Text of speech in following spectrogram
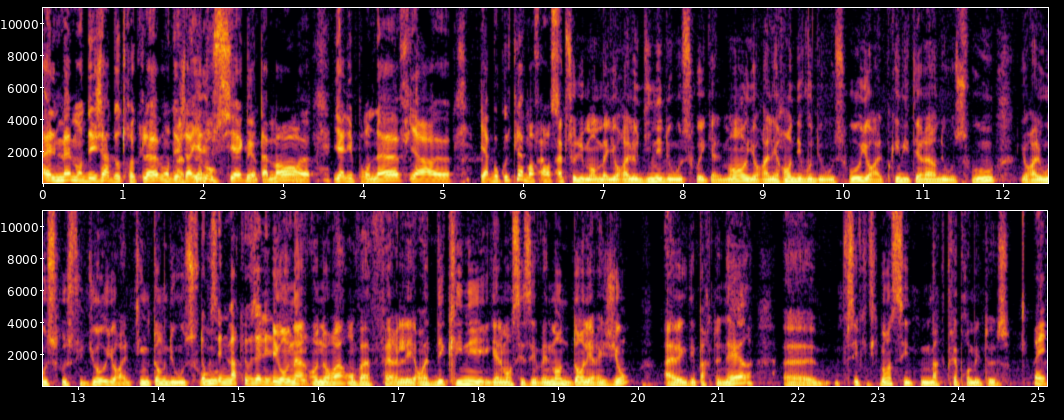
elles-mêmes ont déjà d'autres clubs, ont déjà, il y a le siècle notamment, euh, il y a les Ponts Neufs, il y a, euh, il y a beaucoup de clubs en France. Absolument. il y aura le dîner de Wusu également, il y aura les rendez-vous de Wusu, il y aura le prix littéraire de Wusu, il y aura le Wusu Studio, il y aura le think tank du Wusu. Donc c'est une marque que vous allez. Et on a, on aura, on va faire les, on va décliner également ces événements dans les régions avec des partenaires. Euh, effectivement, c'est une marque très prometteuse. Oui,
